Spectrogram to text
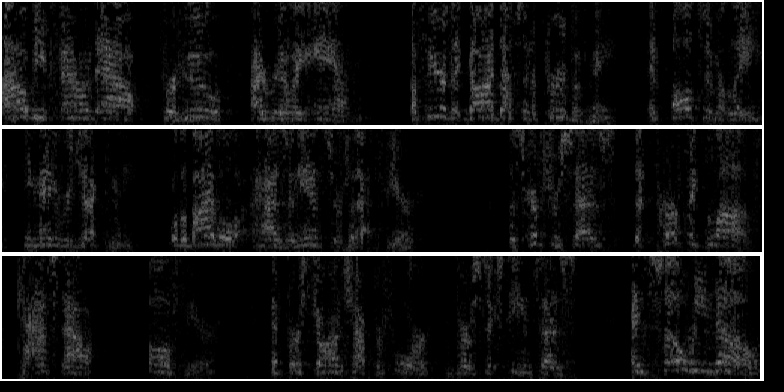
I'll be found out for who I really am. A fear that God doesn't approve of me. And ultimately, He may reject me. Well, the Bible has an answer to that fear. The scripture says that perfect love casts out all fear. And 1 John chapter 4, verse 16 says, And so we know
